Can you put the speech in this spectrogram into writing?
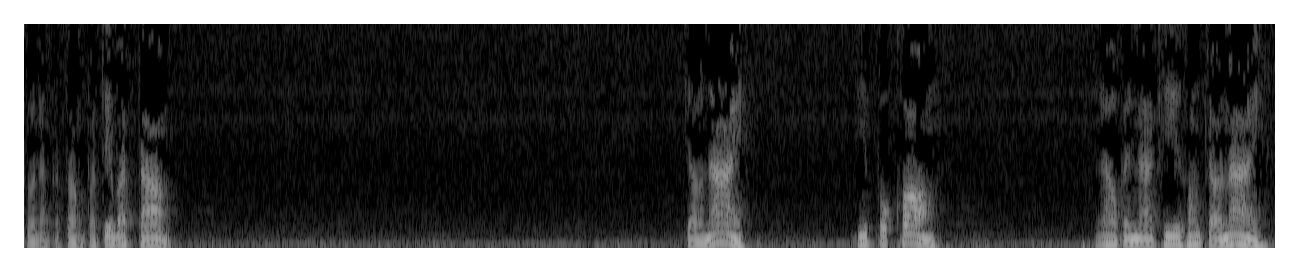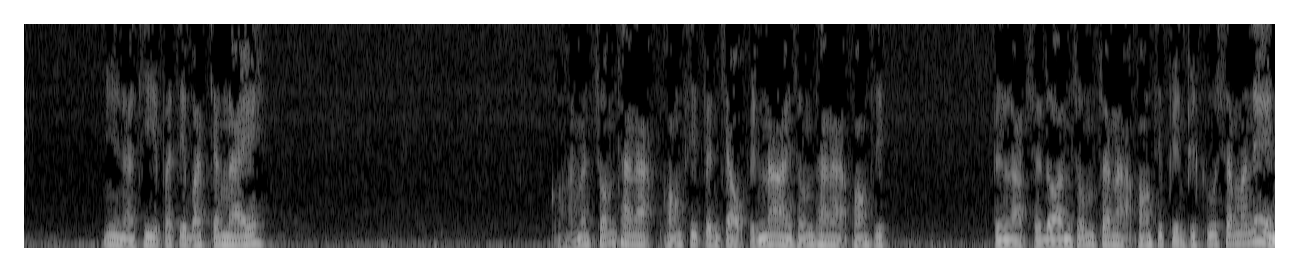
ตัวนั้นก็ต้องปฏิบัติตาม เจ้านายที่ปกครอง เราเป็นนาทีของเจ้านาย มีนาทีปฏิบัติจังไรก็ให้มันสมฐานะของที่เป็นเจ้าเป็นนาย สมฐานะของที่เป็นหลักษดรสมฐานะของที่เปลี่ยนพิคุสมณเณร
